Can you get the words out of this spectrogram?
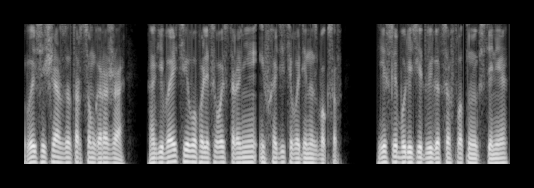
«Вы сейчас за торцом гаража. Огибайте его по лицевой стороне и входите в один из боксов. Если будете двигаться вплотную к стене,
